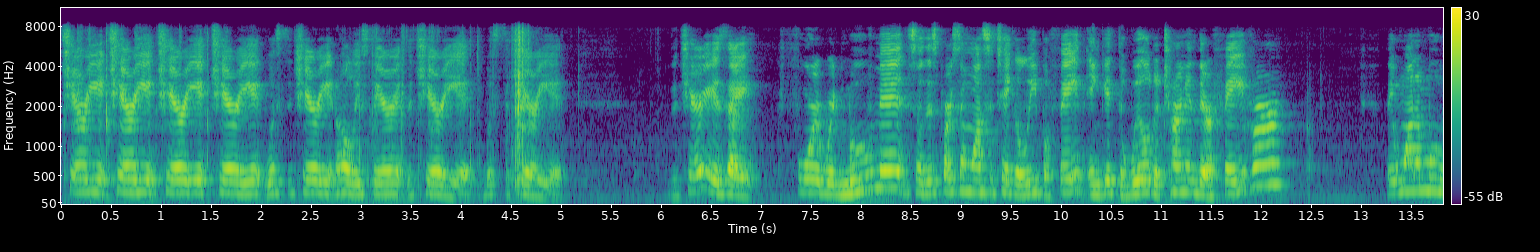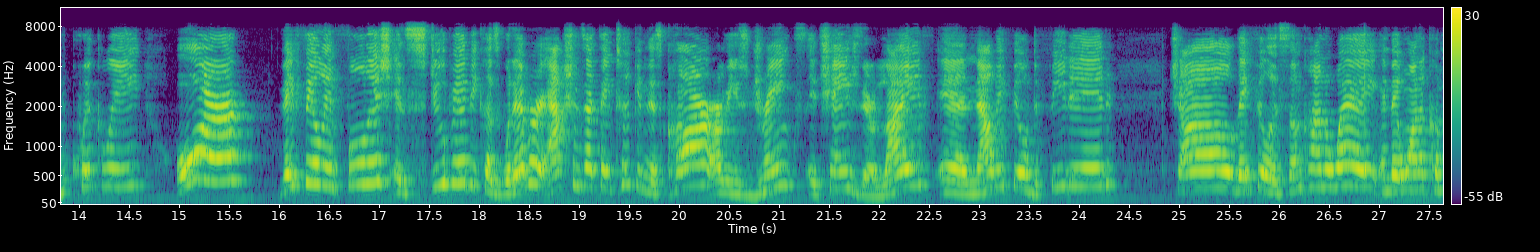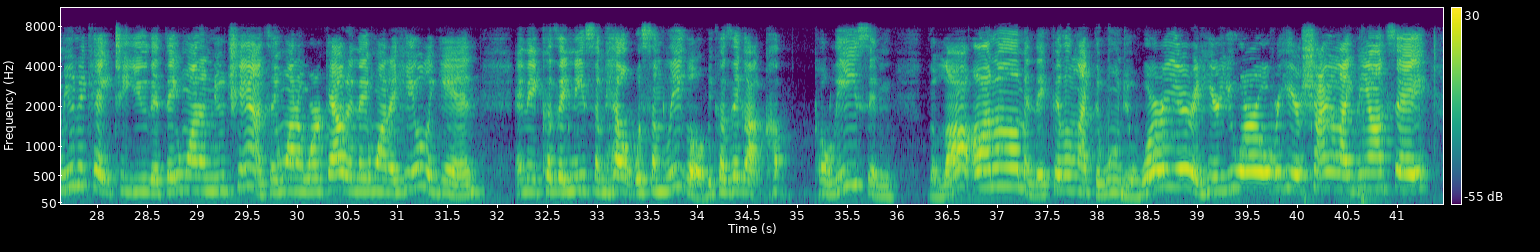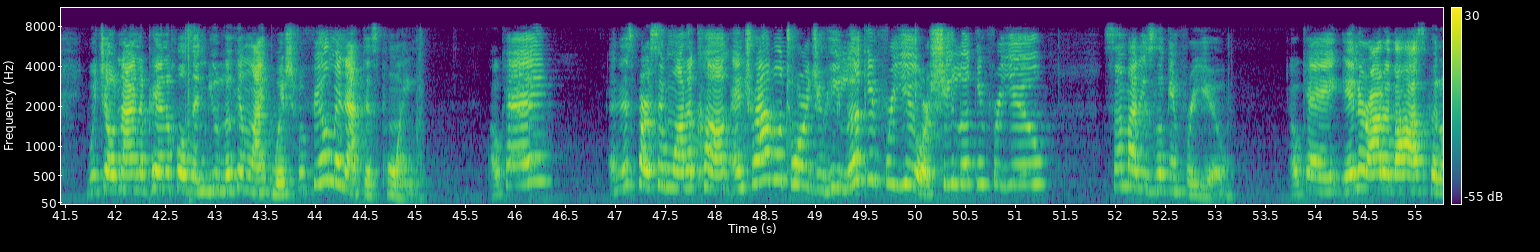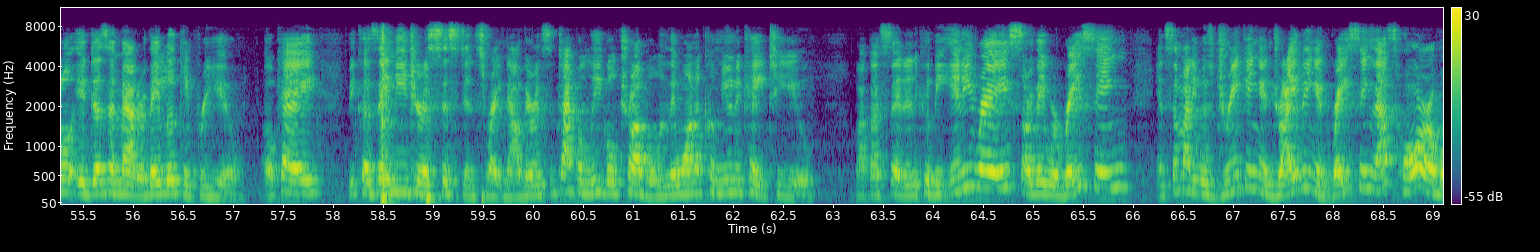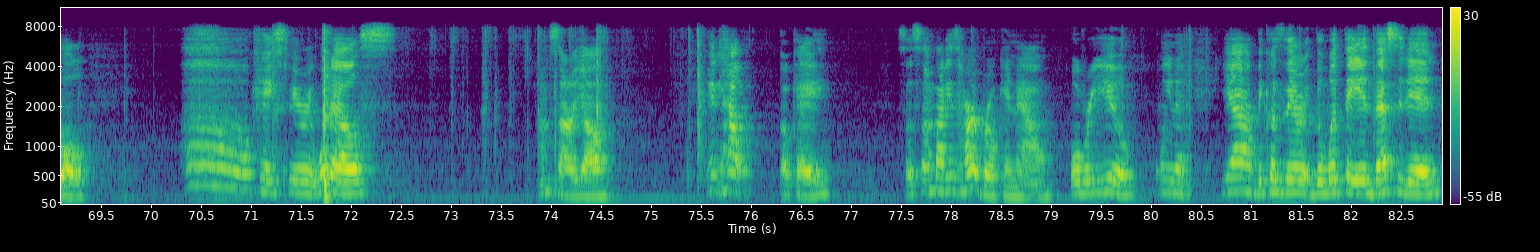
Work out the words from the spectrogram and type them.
Chariot, chariot, chariot, chariot. What's the chariot? Holy Spirit, the chariot. What's the chariot? The chariot is like forward movement. So this person wants to take a leap of faith and get the wheel to turn in their favor. They want to move quickly, or they feeling foolish and stupid because whatever actions that they took in this car or these drinks, it changed their life, and now they feel defeated. Child, they feel in some kind of way, and they want to communicate to you that they want a new chance. They want to work out and they want to heal again, and they because they need some help with some legal because they got police and the law on them, and they feeling like the wounded warrior. And here you are over here shining like Beyonce with your nine of pentacles, and you looking like wish fulfillment at this point. Okay? And this person want to come and travel towards you. He looking for you or she looking for you. Somebody's looking for you. Okay? In or out of the hospital, it doesn't matter. They looking for you. Okay? Because they need your assistance right now. They're in some type of legal trouble and they want to communicate to you. Like I said, and it could be any race or they were racing and somebody was drinking and driving and racing. That's horrible. Oh, okay, spirit. What else? I'm sorry, y'all. And how? Okay, so somebody's heartbroken now over you, Queen of. Yeah, because they're the what they invested in.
